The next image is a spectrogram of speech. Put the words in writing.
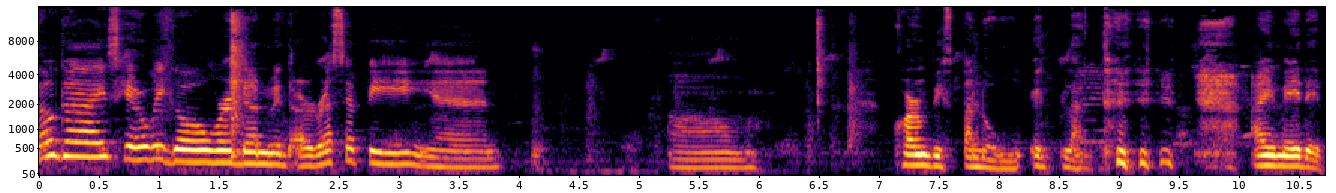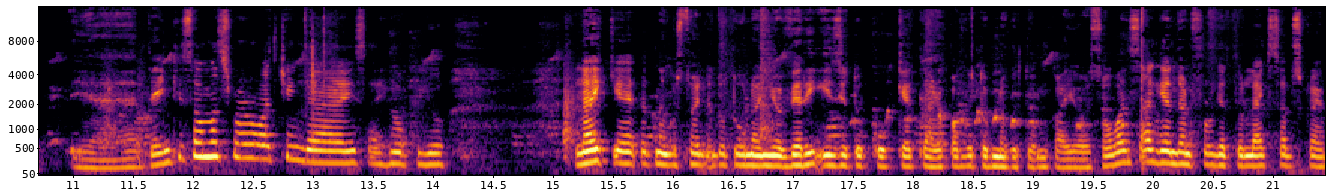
So guys, here we go. We're done with our recipe. Yan. Um, corned beef talong, eggplant. I made it. Yeah. Thank you so much for watching guys. I hope you like it at nagustuhan at natutunan nyo. Very easy to cook it, lalo pag gutom na gutom kayo. So once again, don't forget to like, subscribe,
